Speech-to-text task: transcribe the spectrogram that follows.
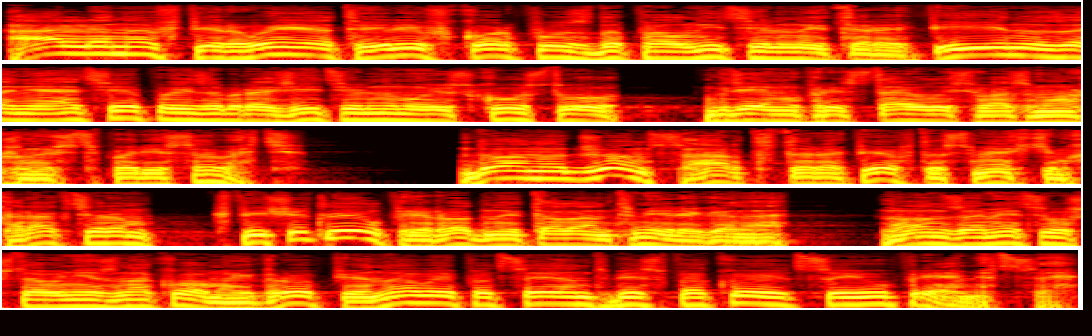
Аллена впервые отвели в корпус дополнительной терапии на занятия по изобразительному искусству, где ему представилась возможность порисовать. Дона Джонс, арт-терапевта с мягким характером, впечатлил природный талант Миллигана — но он заметил, что в незнакомой группе новый пациент беспокоится и упрямится.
